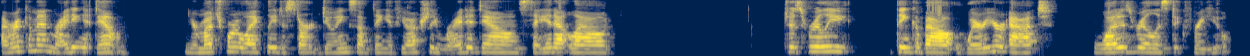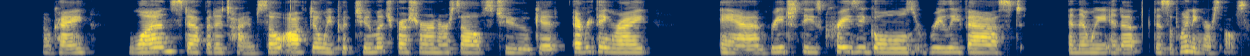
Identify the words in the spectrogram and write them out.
I recommend writing it down. You're much more likely to start doing something if you actually write it down, say it out loud. Just really think about where you're at, what is realistic for you. Okay? One step at a time. So often we put too much pressure on ourselves to get everything right and reach these crazy goals really fast, and then we end up disappointing ourselves.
